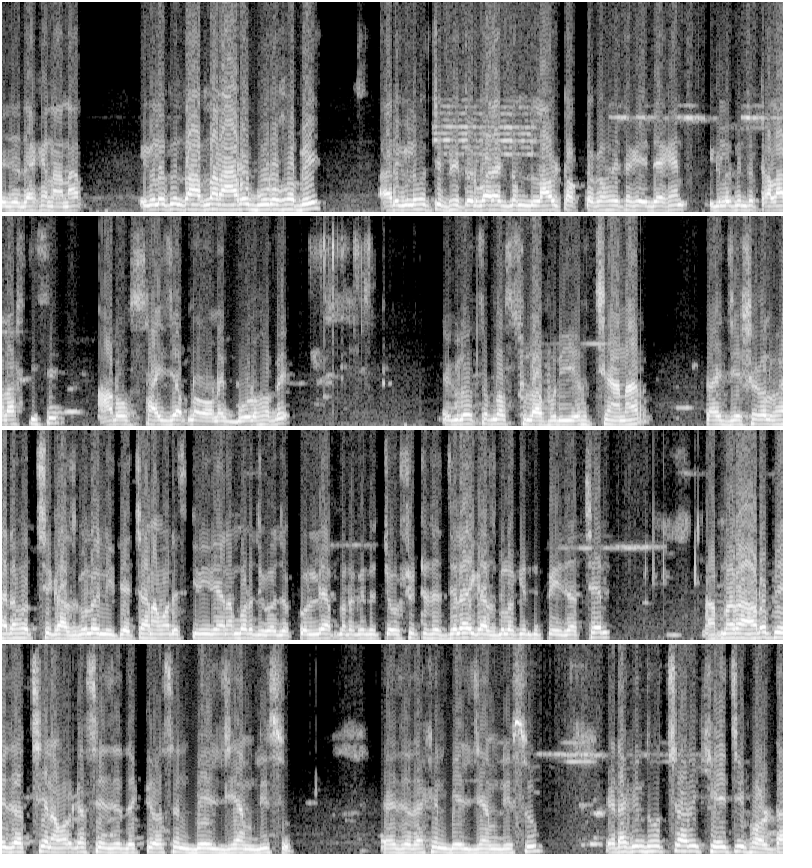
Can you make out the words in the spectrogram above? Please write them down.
এই যে দেখেন আনার। এগুলো কিন্তু আপনার আরও বড় হবে। আর এগুলো হচ্ছে ভেতর বার একদম লাল টকটকা হয়ে থাকে দেখেন, এগুলো কিন্তু কালার আসতেছে। আরও সাইজে আপনার অনেক বড় হবে। এগুলো হচ্ছে আপনার সুলাপুরি হচ্ছে আনার। তাই যে সকল ভাইরা হচ্ছে গাছগুলো নিতে চান, আমার স্ক্রিন স্ক্রিনে নাম্বার যোগাযোগ করলে আপনারা কিন্তু চৌষট্টিটা জেলায় গাছগুলো কিন্তু পেয়ে যাচ্ছেন। আপনারা আরও পেয়ে যাচ্ছেন আমার কাছে যে দেখতে পাচ্ছেন বেলজিয়াম লিচু। এই যে দেখেন বেলজিয়াম লিচু। এটা কিন্তু হচ্ছে আমি খেয়েছি ফলটা,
